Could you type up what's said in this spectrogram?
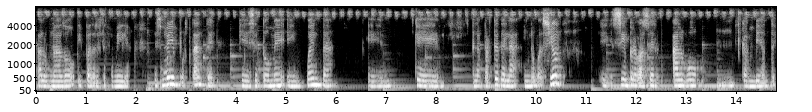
alumnado y padres de familia. Es muy importante que se tome en cuenta eh, que en la parte de la innovación eh, siempre va a ser algo mm, cambiante,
